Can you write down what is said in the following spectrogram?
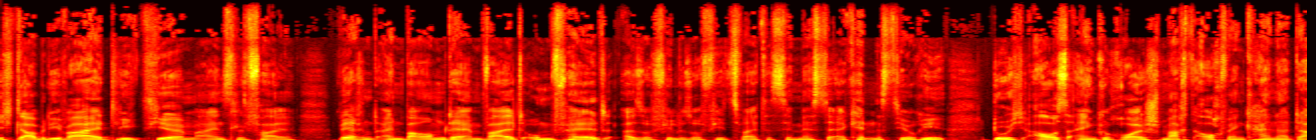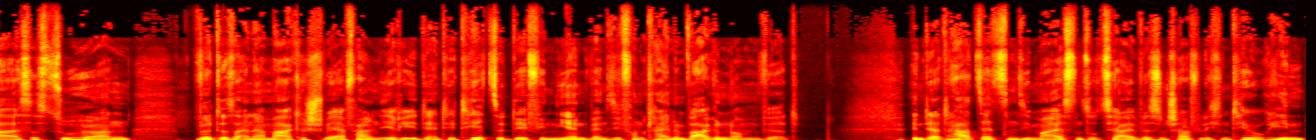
Ich glaube, die Wahrheit liegt hier im Einzelfall. Während ein Baum, der im Wald umfällt, also Philosophie, zweites Semester Erkenntnistheorie, durchaus ein Geräusch macht, auch wenn keiner da ist, es zu hören, wird es einer Marke schwerfallen, ihre Identität zu definieren, wenn sie von keinem wahrgenommen wird. In der Tat setzen die meisten sozialwissenschaftlichen Theorien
